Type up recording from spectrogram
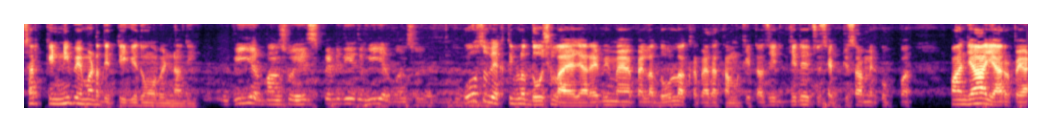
ਸਰ ਕਿੰਨੀ ਪੇਮੈਂਟ ਦਿੱਤੀ ਗਈ ਦੋਵਾਂ ਪਿੰਡਾਂ ਦੀ? 20500 ਇਸ ਪਿੰਡ ਦੀ ਤੇ 20500 ਹੈ। ਉਸ ਵਿਅਕਤੀ ਵੱਲੋਂ ਦੋਸ਼ ਲਾਇਆ ਜਾ ਰਿਹਾ ਵੀ ਮੈਂ ਪਹਿਲਾਂ 2 ਲੱਖ ਰੁਪਏ ਦਾ ਕੰਮ ਕੀਤਾ ਸੀ ਜਿਹਦੇ 'ਚ ਸੈਕਟਰੀ ਸਾਹਿਬ ਮੇਰੇ ਕੋਲ 5000 ਰੁਪਏ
